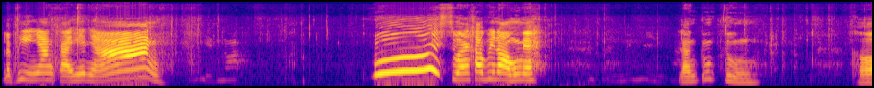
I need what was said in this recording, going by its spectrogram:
แล้วพี่ย่างไก่เฮ็ดหยังอุ้ยสวยครับพี่น้องมึงเนี่ยหลังตุ้งตุงขอ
